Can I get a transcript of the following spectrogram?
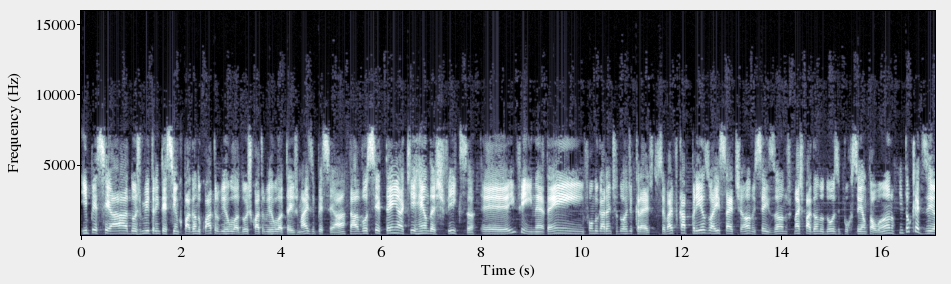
IPCA 2035 pagando 4,2, 4,3 mais IPCA, tá? Você tem aqui rendas fixas, é, enfim, né? Tem fundo garantidor de crédito. Você vai ficar preso aí 7 anos, 6 anos, mas pagando 12% ao ano. Então, quer dizer,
